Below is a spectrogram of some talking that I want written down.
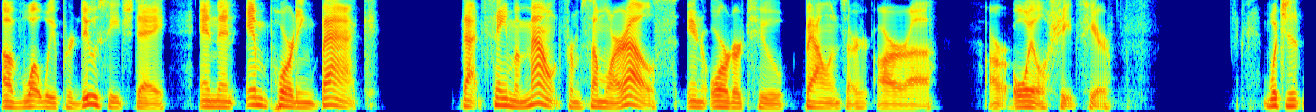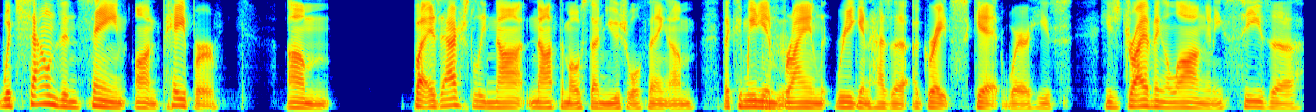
of what we produce each day, and then importing back that same amount from somewhere else in order to balance our our uh, our oil sheets here, which is which sounds insane on paper, um, but is actually not not the most unusual thing. Um, the comedian Mhm. Brian Regan has a, a great skit where he's he's driving along and he sees a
